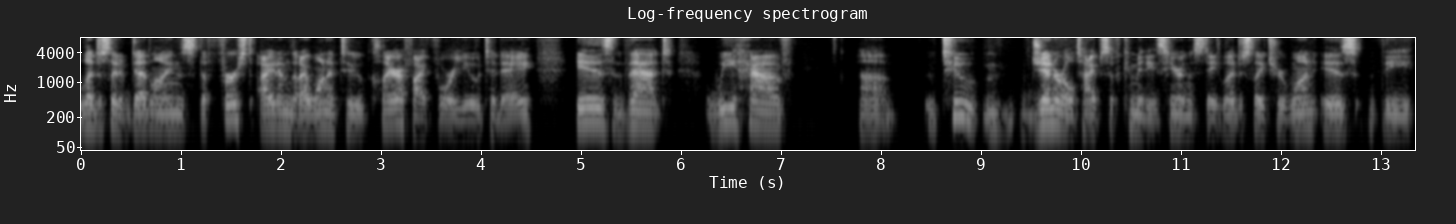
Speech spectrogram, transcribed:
legislative deadlines. The first item that I wanted to clarify for you today is that we have uh, two general types of committees here in the state legislature. One is the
